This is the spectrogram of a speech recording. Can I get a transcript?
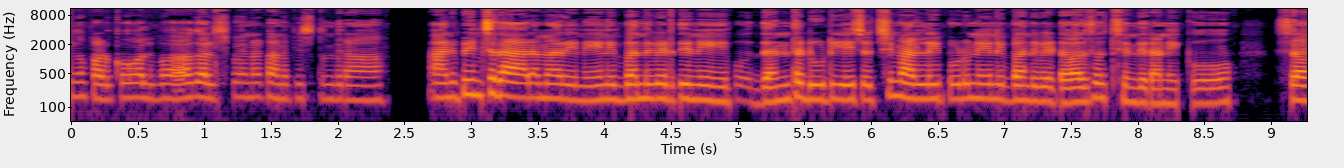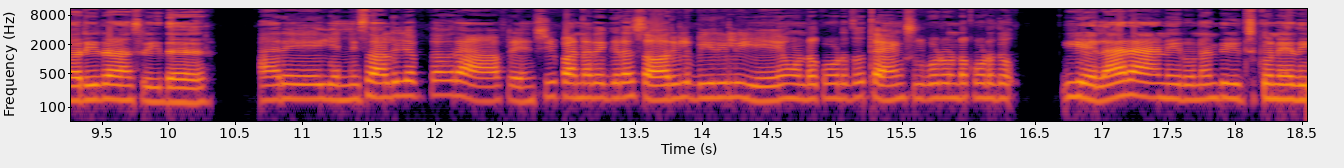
ఇక పడుకోవాలి బాగా అలసిపోయినట్టు అనిపిస్తుందిరా. అనిపించదారా మరి? నేను ఇబ్బంది పెడితే పొద్దంతా డ్యూటీ చేసి వచ్చి మళ్ళీ ఇప్పుడు నేను ఇబ్బంది పెట్టవలసి వచ్చిందిరా నీకు. సారీరా శ్రీధర్. అరే ఎన్నిసార్లు చెప్తావురా? ఫ్రెండ్షిప్ అన్న దగ్గర సారీలు బీరీలు ఏం ఉండకూడదు థ్యాంక్స్లు కూడా ఉండకూడదు. ఎలా రా నీ రుణం తీర్చుకునేది?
